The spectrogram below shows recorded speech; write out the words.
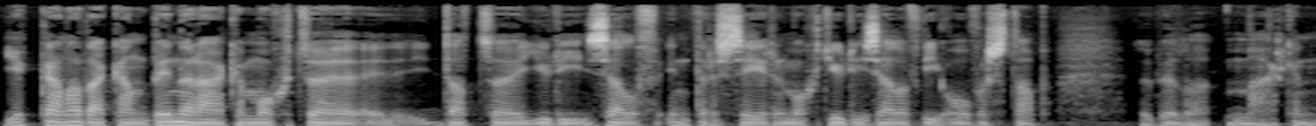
je Canada kan binnenraken. Mocht uh, dat uh, jullie zelf interesseren. Mocht jullie zelf die overstap willen maken.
